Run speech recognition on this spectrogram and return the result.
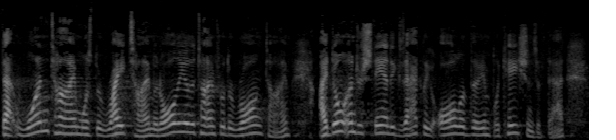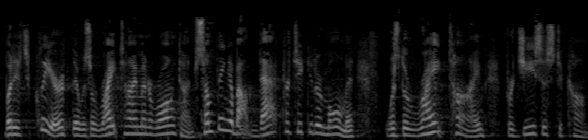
that one time was the right time and all the other times were the wrong time. I don't understand exactly all of the implications of that, but it's clear there was a right time and a wrong time. Something about that particular moment was the right time for Jesus to come.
